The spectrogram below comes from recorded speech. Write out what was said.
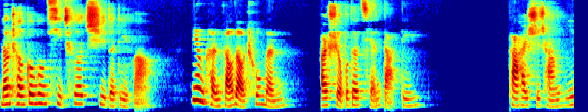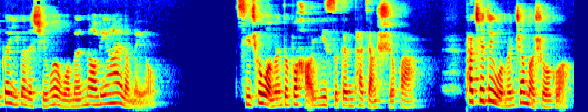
能乘公共汽车去的地方。宁肯早早出门，而舍不得钱打的。他还时常一个一个的询问我们闹恋爱了没有。起初我们都不好意思跟他讲实话，他却对我们这么说过：“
